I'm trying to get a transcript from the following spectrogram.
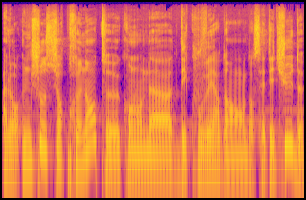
Alors, une chose surprenante euh, qu'on a découvert dans, dans cette étude,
